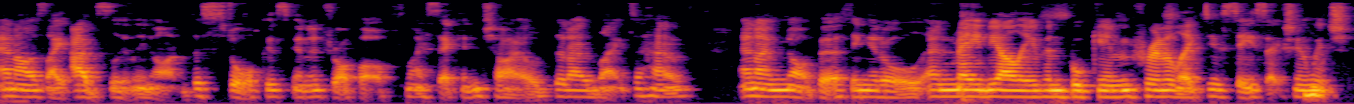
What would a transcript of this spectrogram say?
And I was like, absolutely not. The stork is going to drop off my second child that I'd like to have and I'm not birthing at all. And maybe I'll even book in for an elective C-section, mm. which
